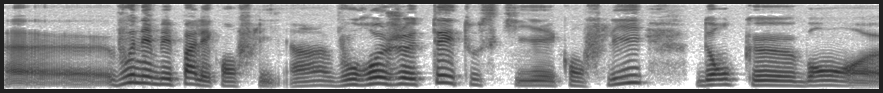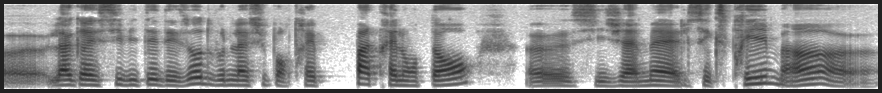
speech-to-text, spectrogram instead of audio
euh, vous n'aimez pas les conflits, hein. vous rejetez tout ce qui est conflit, donc bon, l'agressivité des autres vous ne la supporterez pas très longtemps, si jamais elle s'exprime, hein,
